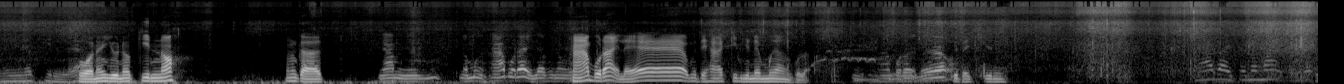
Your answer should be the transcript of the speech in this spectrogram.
นี่นะกินแล้วหัวเนี่ยอยู่แนวกินเนาะมันก็ ยำนี่น้ำมือหาบ่ได้แล้วพี่น้องหาบ่ได้แล้วมันจะหากินอยู่ในเมืองกูนละหาบ่ได้แล้วจะได้กินหาได้เป็นน้ำไม้เอ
